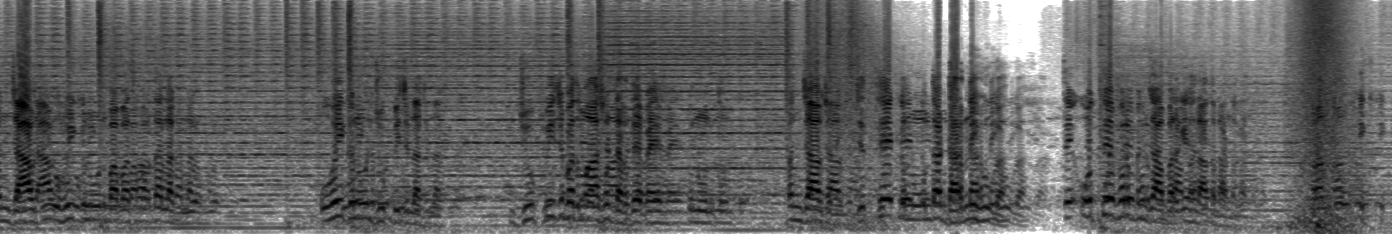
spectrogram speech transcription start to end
ਪੰਜਾਬ 'ਚ ਉਹੀ ਕਾਨੂੰਨ ਬਾਬਾ ਸਾਹਿਬ ਦਾ ਲੱਗੂਗਾ ਉਹੀ ਕਾਨੂੰਨ ਯੂਪੀ 'ਚ ਲੱਗਦਾ। ਯੂਪੀ 'ਚ ਬਦਮਾਸ਼ ਡਰਦੇ ਪਏ ਕਾਨੂੰਨ ਤੋਂ। ਪੰਜਾਬ 'ਚ ਨਹੀਂ ਜਿੱਥੇ ਕਾਨੂੰਨ ਦਾ ਡਰ ਨਹੀਂ ਹੋਊਗਾ, ਤੇ ਉੱਥੇ ਫਿਰ ਪੰਜਾਬ ਵਰਗੇ ਹਾਲਾਤ ਬਣਨਗੇ ਪਰੰਤੂ ਇੱਕ ਇੱਕ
